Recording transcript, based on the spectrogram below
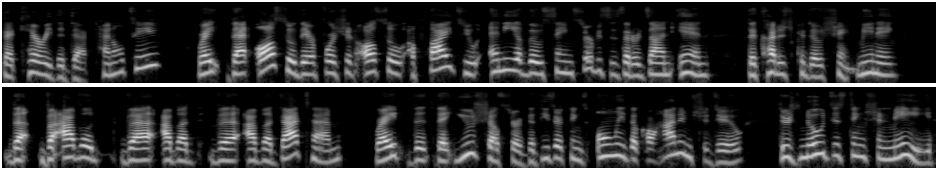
that carry the death penalty, right? That also, therefore, should also apply to any of those same services that are done in the Kaddish Kadoshim, meaning the the avadatem, right? That that you shall serve. That these are things only the Kohanim should do, there's no distinction made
